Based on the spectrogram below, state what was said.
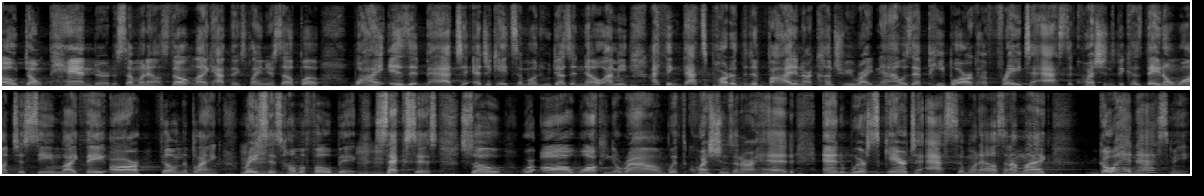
oh, don't pander to someone else. Don't like have to explain yourself. But why is it bad to educate someone who doesn't know? I mean, I think that's part of the divide in our country right now is that people are afraid to ask the questions because they don't want to seem like they are fill in the blank, mm-hmm. racist, homophobic, mm-hmm. sexist. So we're all walking around with questions in our head and we're scared to ask someone else. And I'm like, go ahead and ask me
